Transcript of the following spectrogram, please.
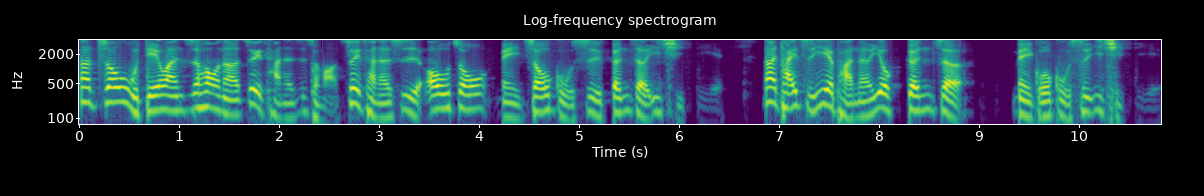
那周五跌完之后呢，最惨的是什么？最惨的是欧洲、美洲股市跟着一起。那台指夜盘呢，又跟着美国股市一起跌，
